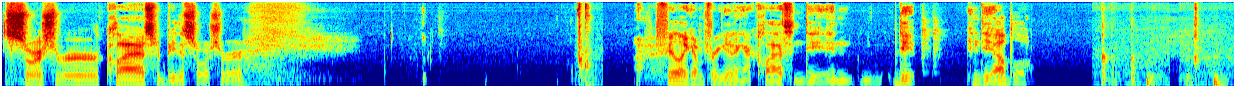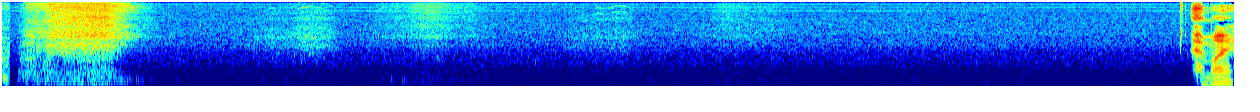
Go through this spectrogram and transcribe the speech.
sorcerer class would be the sorcerer. I feel like I'm forgetting a class in in in Diablo. Am I?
